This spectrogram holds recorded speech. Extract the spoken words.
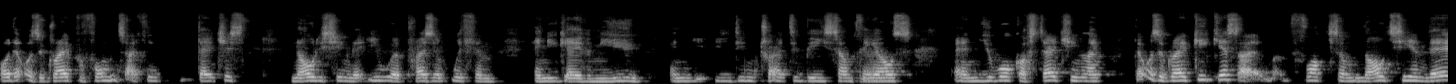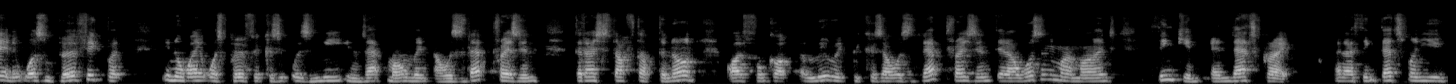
or "That was a great performance." I think they just noticing that you were present with them and you gave them you, and you, you didn't try to be something yeah. else. And you walk off stage and like, that was a great gig. Yes, I flocked some notes here and there, and it wasn't perfect, but in a way, it was perfect because it was me in that moment. I was that present that I stuffed up the note. I forgot a lyric because I was that present that I wasn't in my mind thinking, and that's great. And I think that's when you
